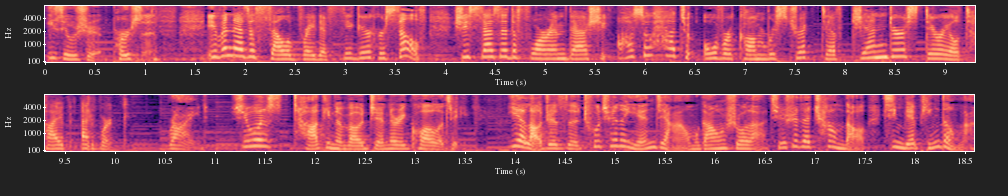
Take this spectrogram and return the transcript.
意思就是 person。Even as a celebrated figure herself, she says at the forum that she also had to overcome restrictive gender stereotype at work. Right. She was talking about gender equality. 叶老这次出圈的演讲啊，我们刚刚说了，其实是在倡导性别平等嘛，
